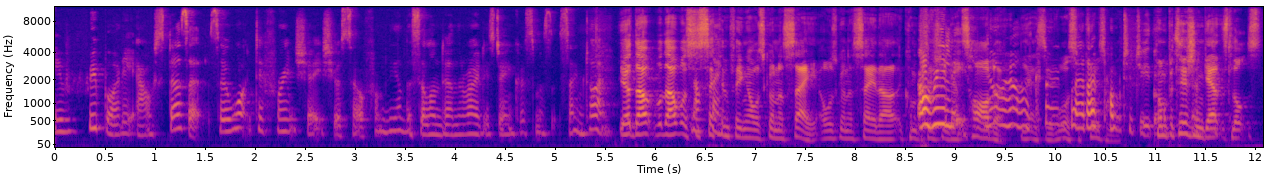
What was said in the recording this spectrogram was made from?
everybody else does it. So what differentiates yourself from the other salon down the road is doing Christmas at the same time? Yeah, that that was the second thing I was going to say. I was going to say that competition really? gets harder. Yeah, yes, was glad I prompted you there. Competition gets lots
